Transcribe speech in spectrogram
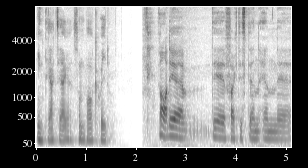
inte är aktieägare som bara åker skidor. Ja, det är, det är faktiskt en, en eh,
